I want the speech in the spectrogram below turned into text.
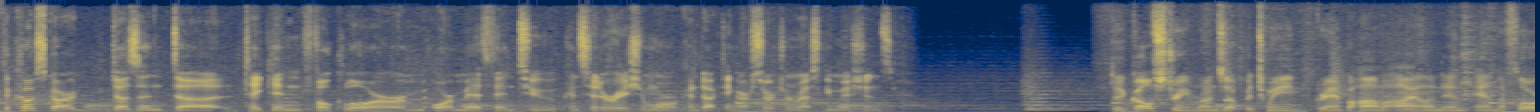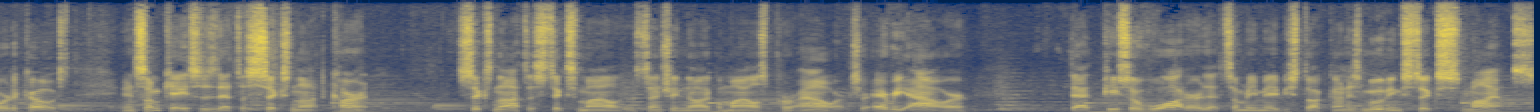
The Coast Guard doesn't uh, take in folklore or, or myth into consideration when we're conducting our search and rescue missions. The Gulf Stream runs up between Grand Bahama Island and, and the Florida coast. In some cases, that's a six knot current. Six knots is six mile, essentially nautical miles per hour. So every hour, that piece of water that somebody may be stuck on is moving six miles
